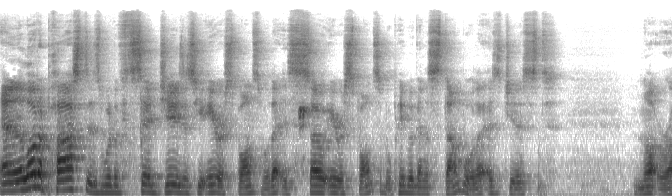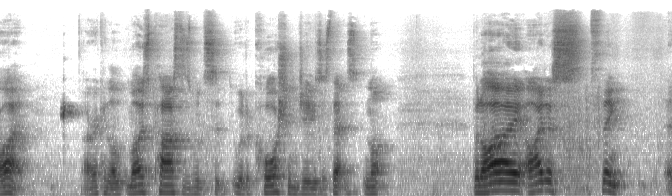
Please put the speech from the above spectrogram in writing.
And a lot of pastors would have said, Jesus, you're irresponsible. That is so irresponsible. People are going to stumble. That is just not right. I reckon most pastors would would have cautioned Jesus. That's not. But I I just think uh,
